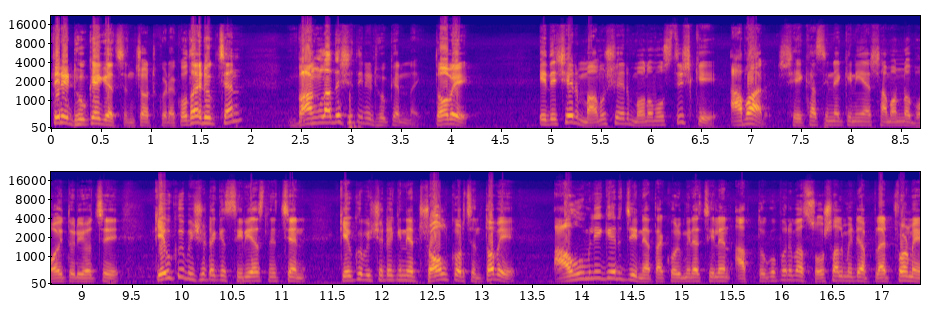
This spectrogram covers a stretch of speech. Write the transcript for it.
তিনি ঢুকে গেছেন চট করে কোথায় ঢুকছেন? বাংলাদেশে তিনি ঢুকেন নাই। তবে এদেশের মানুষের মনোমস্তিষ্কে আবার শেখ হাসিনাকে নিয়ে সামান্য ভয় তৈরি হচ্ছে। কেউ কেউ বিষয়টাকে সিরিয়াস নিচ্ছেন, কেউ কেউ বিষয়টাকে নিয়ে ট্রল করছেন। তবে আওয়ামী লীগের যে নেতাকর্মীরা ছিলেন আত্মগোপনে বা সোশ্যাল মিডিয়া প্ল্যাটফর্মে,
